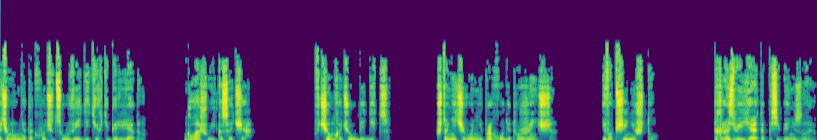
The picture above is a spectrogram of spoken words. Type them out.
Почему мне так хочется увидеть их теперь рядом? Глашу и Косача. В чем хочу убедиться? Что ничего не проходит у женщин. И вообще ничто. Так разве я это по себе не знаю?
